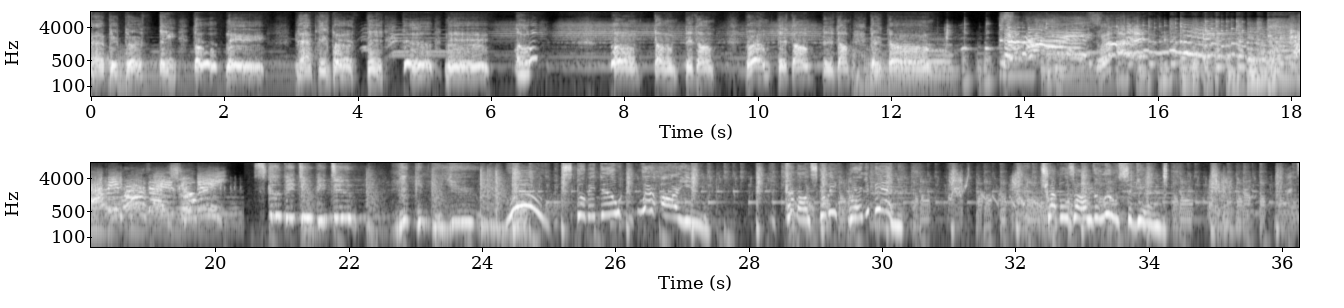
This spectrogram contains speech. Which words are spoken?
Happy birthday to me. Happy birthday to me. Oh. Dum dum dum. Dum dum dum de dum. Trouble's on the loose again.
